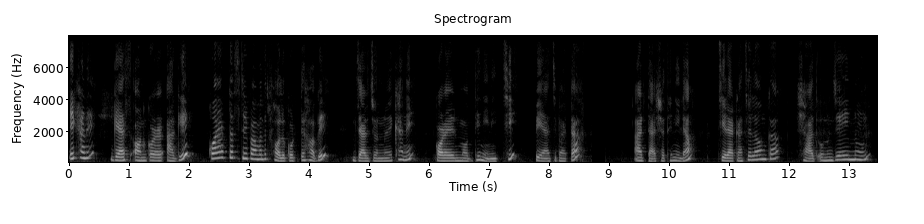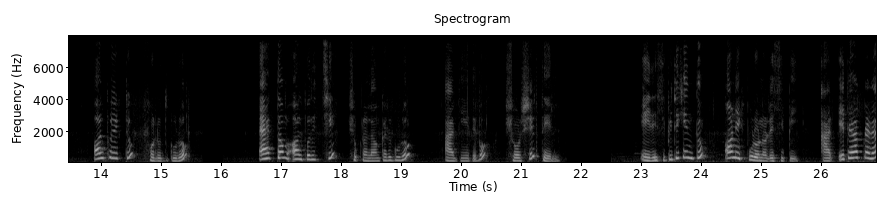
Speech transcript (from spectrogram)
এখানে গ্যাস অন করার আগে কয়েকটা স্টেপ আমাদের ফলো করতে হবে, যার জন্য এখানে কড়াইয়ের মধ্যে নিয়ে নিচ্ছি পেঁয়াজ বাটা, আর তার সাথে নিলাম চেরা কাঁচা লঙ্কা, স্বাদ অনুযায়ী নুন, অল্প একটু হলুদ গুঁড়ো, একদম অল্প দিচ্ছি শুকনো লঙ্কার গুঁড়ো, আর দিয়ে দেব সর্ষের তেল। এই রেসিপিটি কিন্তু অনেক পুরনো রেসিপি আর এটা আপনারা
